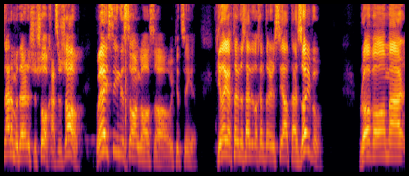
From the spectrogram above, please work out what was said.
not a modern shul, chas v'shol. We sing this song also. We could sing it. Rava Omar.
